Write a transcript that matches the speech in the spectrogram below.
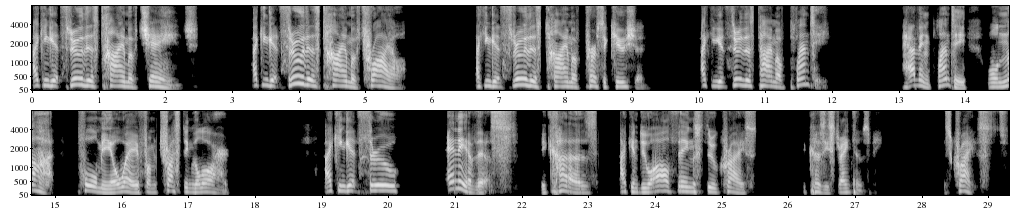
I can get through this time of change. I can get through this time of trial. I can get through this time of persecution. I can get through this time of plenty. Having plenty will not pull me away from trusting the Lord. I can get through any of this because I can do all things through Christ because he strengthens me. It's Christ.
